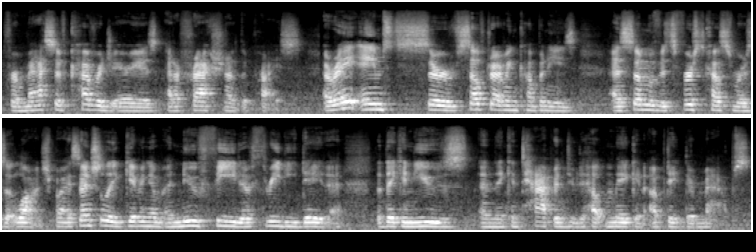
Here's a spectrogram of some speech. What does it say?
for massive coverage areas at a fraction of the price. Array aims to serve self driving companies as some of its first customers at launch by essentially giving them a new feed of 3D data that they can use and they can tap into to help make and update their maps,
